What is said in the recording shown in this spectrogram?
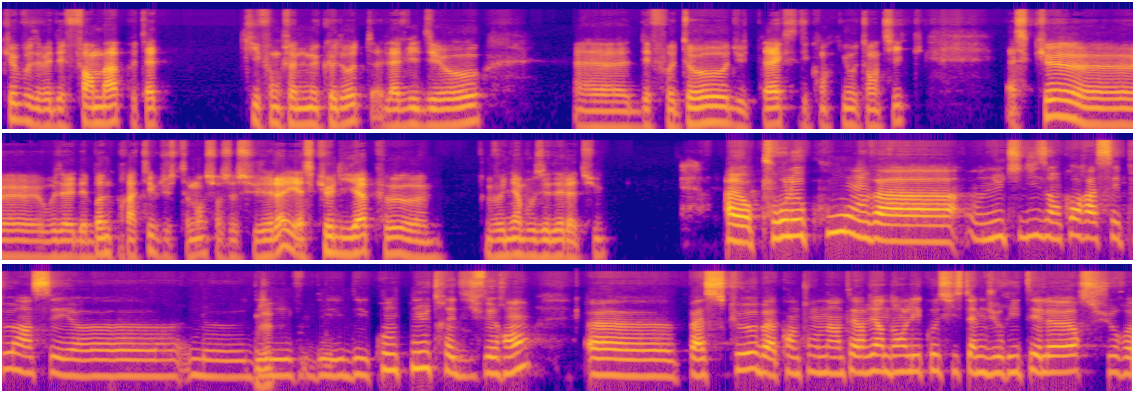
que vous avez des formats peut-être qui fonctionnent mieux que d'autres La vidéo, des photos, du texte, des contenus authentiques est-ce que euh, vous avez des bonnes pratiques justement sur ce sujet-là et est-ce que l'IA peut euh, venir vous aider là-dessus? Alors pour le coup, on va, on utilise encore assez peu. Hein, c'est euh, des, contenus très différents parce que bah, quand on intervient dans l'écosystème du retailer sur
